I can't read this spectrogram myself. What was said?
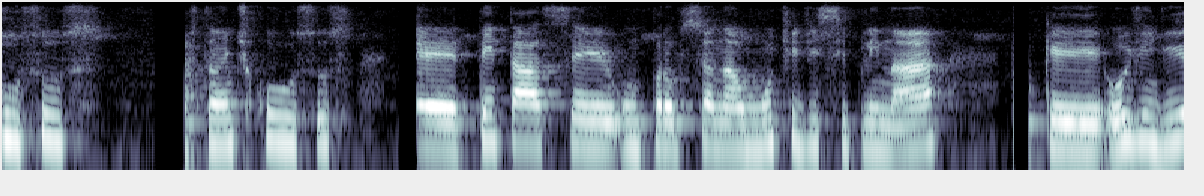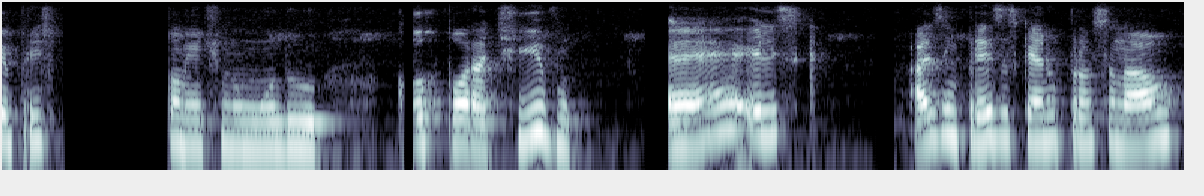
cursos, bastante cursos, é, tentar ser um profissional multidisciplinar, porque hoje em dia, principalmente no mundo corporativo, é, eles, as empresas querem um profissional,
